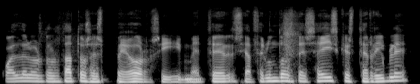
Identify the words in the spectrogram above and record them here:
cuál de los dos datos es peor. Si meter, si hacer un 2 de 6, que es terrible,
